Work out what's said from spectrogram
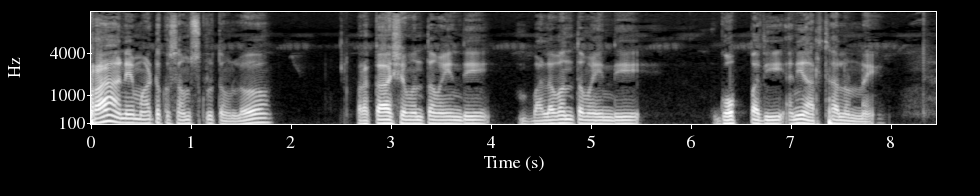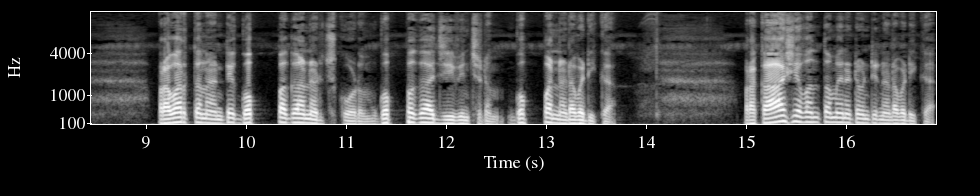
ప్ర అనే మాటకు సంస్కృతంలో ప్రకాశవంతమైంది బలవంతమైంది గొప్పది అని అర్థాలు ఉన్నాయి ప్రవర్తన అంటే గొప్పగా నడుచుకోవడం గొప్పగా జీవించడం గొప్ప నడవడిక. ప్రకాశవంతమైనటువంటి నడవడిక.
